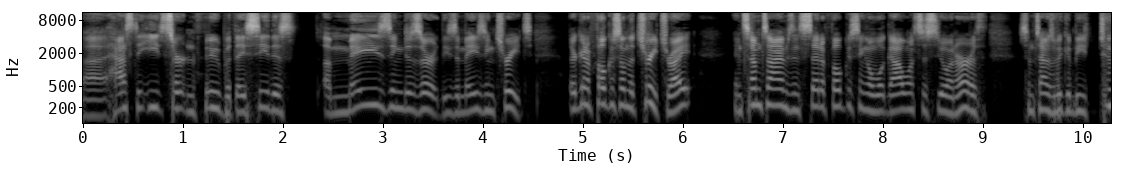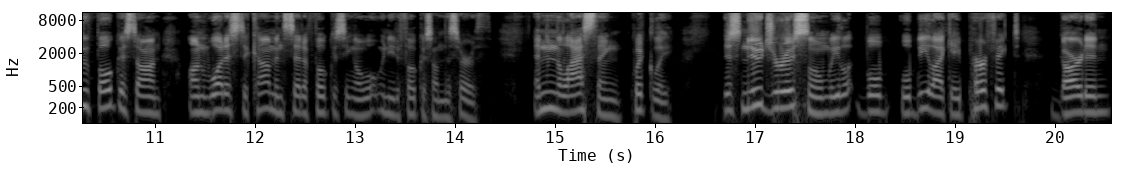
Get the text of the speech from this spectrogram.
uh, has to eat certain food, but they see this amazing dessert, these amazing treats, they're going to focus on the treats, right? And sometimes instead of focusing on what God wants us to do on earth, sometimes we can be too focused on on what is to come instead of focusing on what we need to focus on this earth. And then the last thing, quickly, this new Jerusalem we will will be like a perfect garden,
